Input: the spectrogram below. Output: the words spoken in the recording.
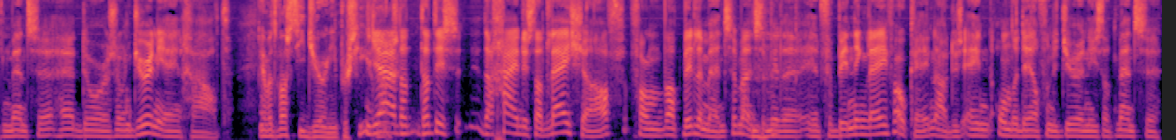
16.000 mensen hè, door zo'n journey heen gehaald. En wat was die journey precies? Ja, dat, dat is, dan ga je dus dat lijstje af van wat willen mensen. Mensen mhm. willen in verbinding leven. Oké, nou dus één onderdeel van de journey is dat mensen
